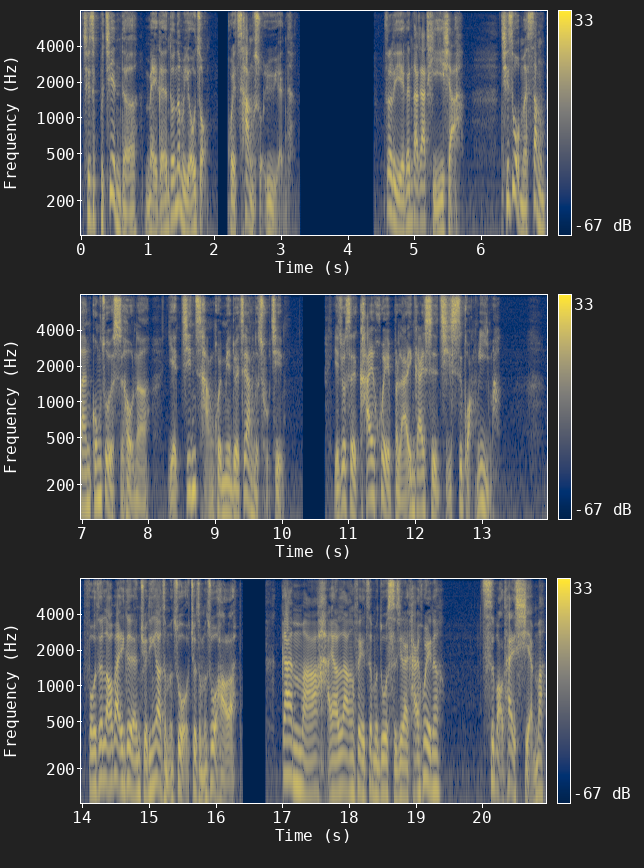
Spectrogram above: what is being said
其实不见得每个人都那么有种，会畅所欲言的。这里也跟大家提一下，其实我们上班工作的时候呢，也经常会面对这样的处境，也就是开会本来应该是集思广益嘛，否则老板一个人决定要怎么做就怎么做好了，干嘛还要浪费这么多时间来开会呢？吃饱太闲吗？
